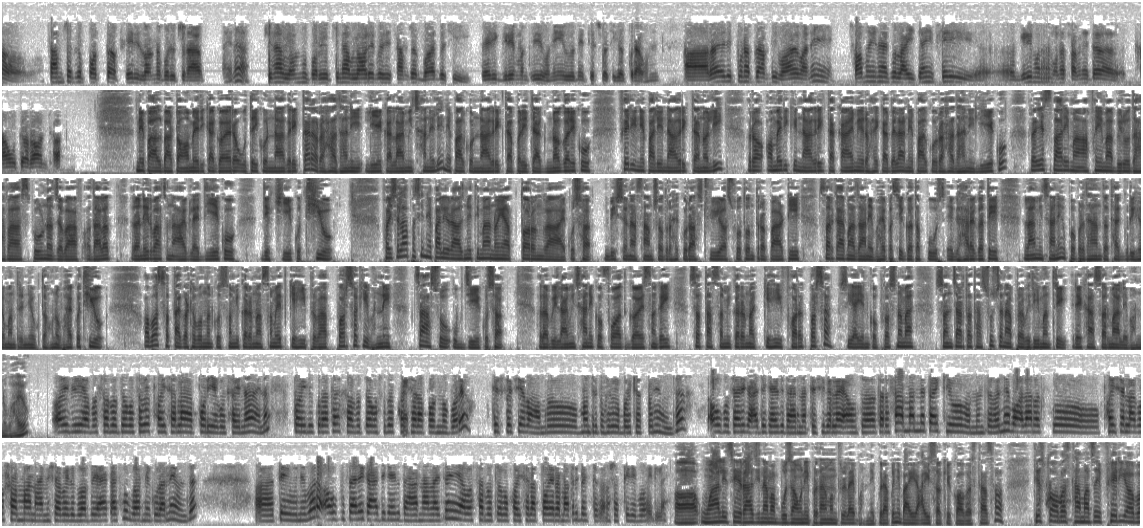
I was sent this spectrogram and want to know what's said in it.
सांसदको पद त फेरि लड्नु पर्यो चुनाव होइन? चुनाव लड्नु पर्यो चुनाव लडेपछि सांसद भएपछि फेरि गृहमन्त्री हुने हुने त्यसपछिको कुरा हुन्। र यदि पुनः प्राप्ति भयो भने छ महिनाको लागि चाहिँ फेरि गृहमन्त्री हुन सक्ने त ठाउँ त रहन्छ। नेपालबाट अमेरिका गएर उतैको नागरिकता र राहदानी लिएका लामी छानेले नेपालको नागरिकता परित्याग नगरेको फेरि नेपाली नागरिकता नलि र अमेरिकी नागरिकता कायमै रहेका बेला नेपालको राहदानी लिएको र यसबारेमा आफैमा विरोधाभासपूर्ण जवाफ अदालत र निर्वाचन आयोगलाई दिएको देखिएको थियो। फैसलापछि नेपाली राजनीतिमा नयाँ तरंग आएको छ। बीसजना सांसद रहेको राष्ट्रिय स्वतन्त्र पार्टी सरकारमा जाने भएपछि गत पुष एघार गते लामिछाने उपप्रधान तथा गृहमन्त्री नियुक्त हुनुभएको थियो। अब सत्ता गठबन्धनको समीकरणमा समेत केही प्रभाव पर्छ कि भन्ने चासो उब्जिएको छ। रवि लामिछानेको पद गएसँगै सत्ता समीकरणमा केही फरक पर्छ? सीआईएनको प्रश्नमा संचार तथा सूचना प्रविधि मन्त्री रेखा शर्माले भन्नुभयो। अहिले अब सर्वोच्चको सबै फैसला पढिएको छैन होइन? पहिलो कुरा त सर्वोच्चको सबै फैसला पढ्नु पर्यो। त्यसपछि अब हाम्रो मन्त्री परिषदको बैठक पनि हुन्छ। औपचारिक आधिकारिक धारणा त्यसै बेला आउँछ। तर सामान्यता के हो भन्नुहुन्छ भने अब अदालतको फैसलाको सम्मान हामी सबैले गर्दै आएका छौँ। गर्ने कुरा नै हुन्छ। त्यही हुने भयो र औपचारिक आधिकारिक धारणालाई चाहिँ अब सर्वोच्चको फैसला पढेर मात्रै व्यक्त गर्न सकिने भयो यसलाई। उहाँले चाहिँ राजीनामा बुझाउने प्रधानमन्त्रीलाई भन्ने कुरा पनि बाहिर आइसकेको अवस्था छ। त्यस्तो अवस्थामा चाहिँ फेरि अब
